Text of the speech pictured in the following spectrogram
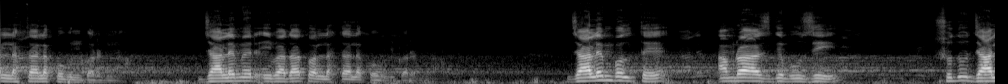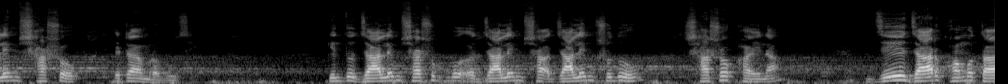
আল্লাহ তাআলা কবুল করেন না। জালেমের ইবাদাতও আল্লাহ তাআলা কবুল করেন না। জালেম বলতে আমরা আজকে বুঝি, শুধু জালেম শাসক এটা আমরা বুঝি। কিন্তু জালেম শাসক জালেম জালেম শুধু শাসক হয় না, যে যার ক্ষমতা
